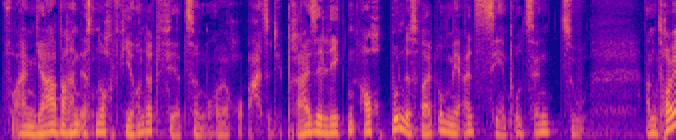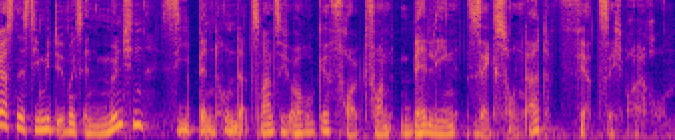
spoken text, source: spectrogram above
Vor einem Jahr waren es noch 414 Euro. Also die Preise legten auch bundesweit um mehr als 10 Prozent zu. Am teuersten ist die Miete übrigens in München 720 Euro, gefolgt von Berlin 640 Euro.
